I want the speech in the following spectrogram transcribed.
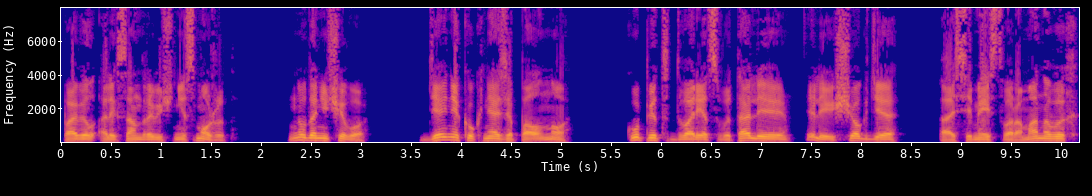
Павел Александрович не сможет. Ну да ничего. Денег у князя полно, купит дворец в Италии или еще где, а семейство Романовых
